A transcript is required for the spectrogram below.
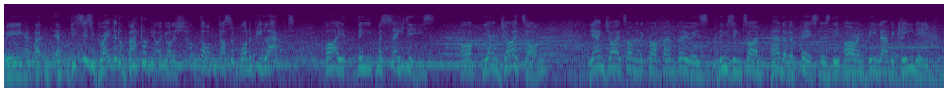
We, uh, uh, this is a great little battle going on. Shandong doesn't want to be lapped by the Mercedes of Yang Jiatong. Yang Jiatong in the Craft Bamboo is losing time hand over fist as the R&B Lamborghini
